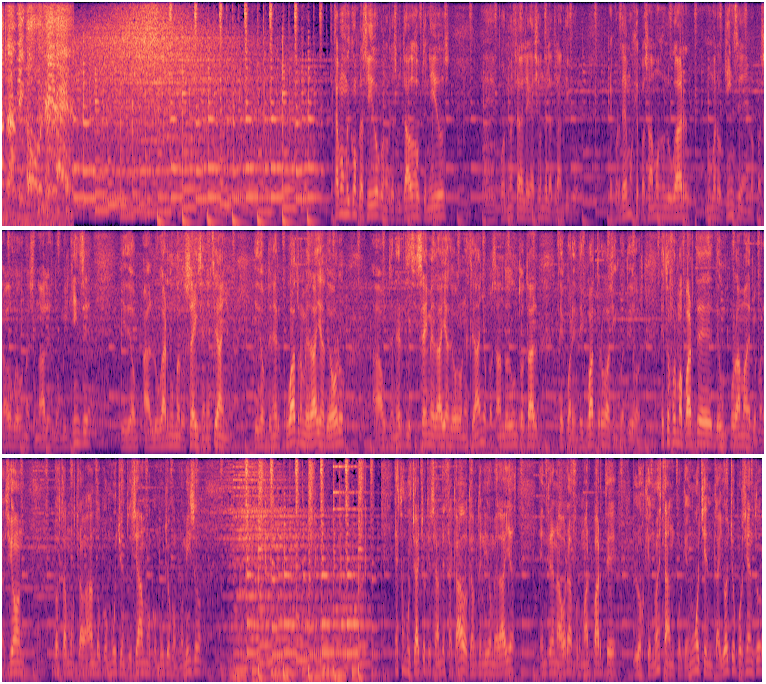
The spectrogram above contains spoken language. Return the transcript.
Atlántico líder. Estamos muy complacidos con los resultados obtenidos eh, por nuestra delegación del Atlántico. Recordemos que pasamos de un lugar número 15 en los pasados Juegos Nacionales 2015 y de, al lugar número 6 en este año y de obtener cuatro medallas de oro a obtener 16 medallas de oro en este año, pasando de un total de 44 a 52. Esto forma parte de un programa de preparación, lo estamos trabajando con mucho entusiasmo, con mucho compromiso. Estos muchachos que se han destacado, que han tenido medallas, entren ahora a formar parte los que no están, porque un 88%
